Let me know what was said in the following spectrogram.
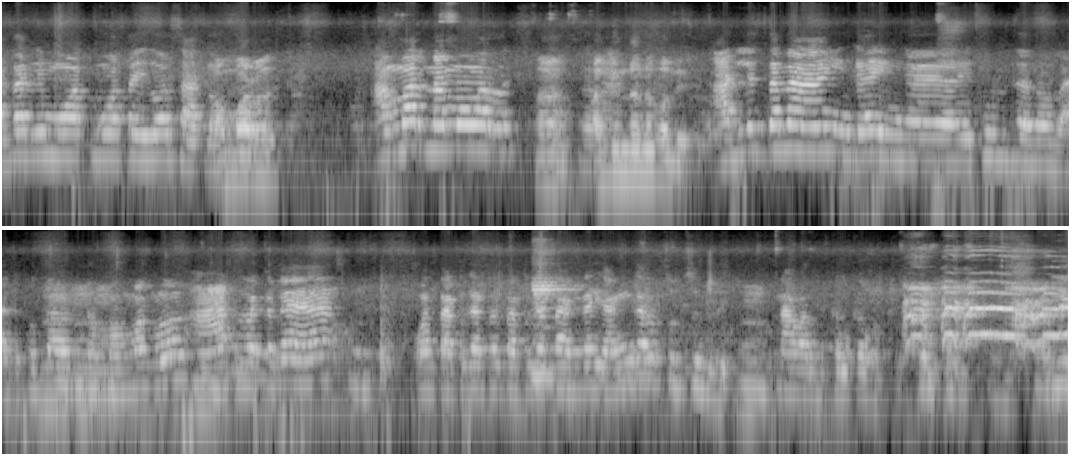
ಅದಾರ್ರಿ ಮೂವತ್ ಮೂವತ್ತೈದು ವರ್ಷ ಆತು ನೋಡ್ರಿ. ಅಮ್ಮಾರು? ಅಮ್ಮಾರ್ ನಮ್ಮವ್ರ. ಹಾ ಅಲ್ಲಿಂದನೂ ಬಂದಿರಿ. ಅಲ್ಲಿಂದನ ಹಿಂಗ ಹಿಂಗ ಕುಡ್ದ ನೋಡ್ರಿ ಅಲ್ಲಿ ಕೂತಾಳ ನಮ್ಮ ಮೊಮ್ಮಗಳು ಒಂದ್ ತಟ್ಗಟ್ಟ ತಟ್ಗಟ್ಟ ಹಂಗ ಹೆಂಗಾರ ಹ್ಮ್. ನಾವ್ ಅದನ್ನ ಕಲ್ಕೋಬೇಕು. ಈ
